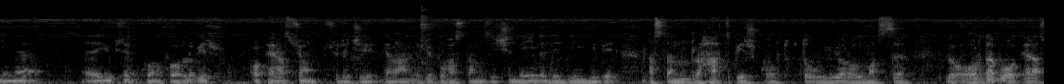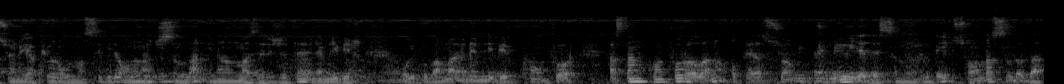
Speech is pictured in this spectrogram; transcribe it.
yine e, yüksek konforlu bir operasyon süreci devam ediyor. Bu hastamız için de yine dediğim gibi hastanın rahat bir koltukta uyuyor olması ve orada bu operasyonu yapıyor olması bile onun açısından inanılmaz derecede önemli bir uygulama, önemli bir konfor. Hastanın konfor alanı operasyon günüyle de sınırlı değil. Sonrasında da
